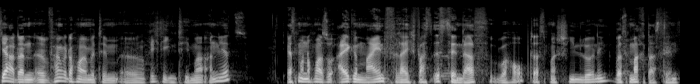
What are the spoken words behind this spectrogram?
Ja, dann äh, fangen wir doch mal mit dem äh, richtigen Thema an jetzt. Erstmal nochmal so allgemein vielleicht, was ist denn das überhaupt, das Machine Learning? Was macht das denn?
